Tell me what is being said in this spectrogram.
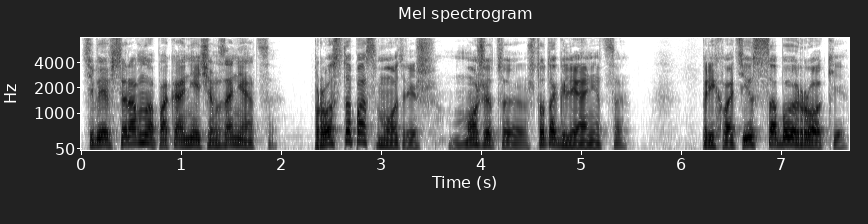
Тебе все равно пока нечем заняться. Просто посмотришь, может, что-то глянется. Прихвати с собой Рокки,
